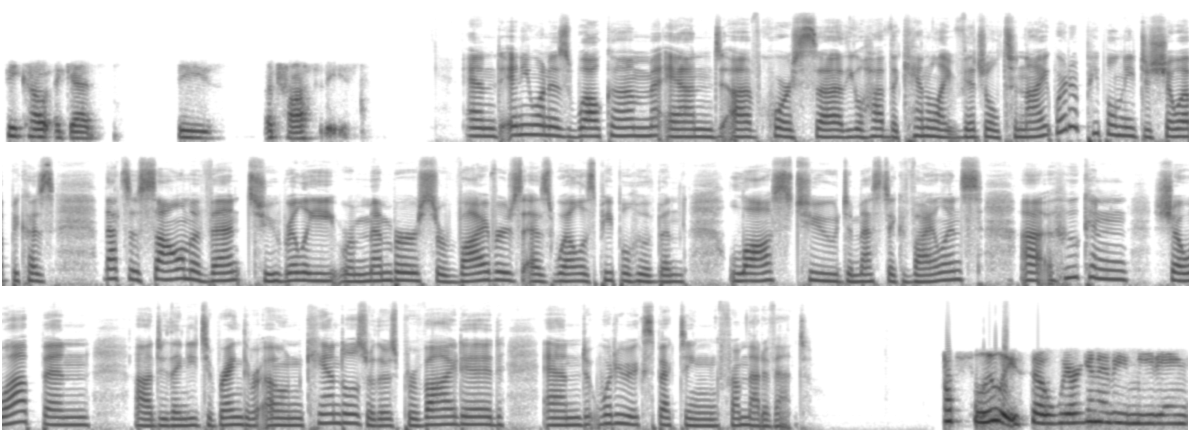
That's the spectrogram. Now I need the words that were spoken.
speak out against these atrocities and anyone is welcome. And uh, of course, uh, you'll have the candlelight vigil tonight. Where do people need to show up? Because that's a solemn event to really remember survivors as well as people who have been lost to domestic violence. Uh, who can show up, and uh, do they need to bring their own candles? Are those provided? And what are you expecting from that event? Absolutely. So we're going to be meeting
